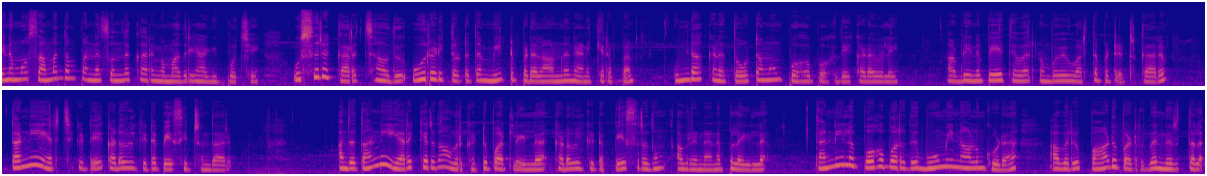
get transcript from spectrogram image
என்னமோ சம்மந்தம் பண்ண சொந்தக்காரங்க மாதிரி ஆகிப்போச்சு. உசுரை கரைச்சாவது ஊரடி தோட்டத்தை மீட்டுப்படலாம்னு நினைக்கிறப்ப உண்டாக்கின தோட்டமும் போக போகுதே கடவுளே அப்படின்னு பேத்தவர் ரொம்பவே வருத்தப்பட்டுட்ருக்காரு. தண்ணியை இறைச்சிக்கிட்டே கடவுள்கிட்ட பேசிகிட்டு இருந்தார் அந்த தண்ணி இறைக்கிறதும் அவர் கட்டுப்பாட்டில் இல்லை கடவுள்கிட்ட பேசுகிறதும் அவர் நினப்பில் இல்லை. தண்ணியில் போக போகிறது பூமினாலும் கூட அவர் பாடுபடுறத நிறுத்தலை.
